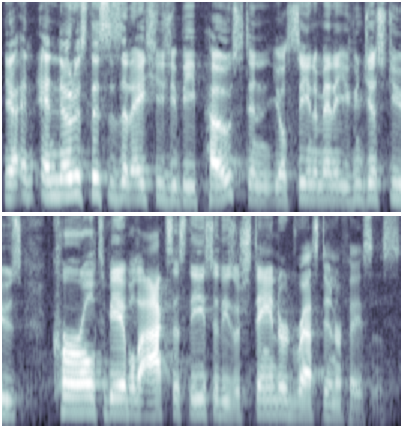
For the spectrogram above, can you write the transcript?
Yeah, and, and notice this is an HTTP post, and you'll see in a minute you can just use curl to be able to access these. So these are standard REST interfaces.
